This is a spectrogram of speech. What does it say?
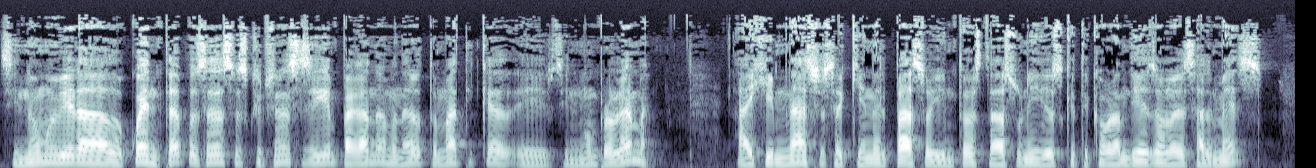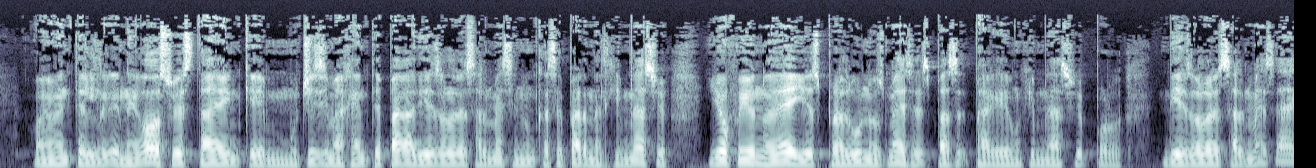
si no me hubiera dado cuenta, pues esas suscripciones se siguen pagando de manera automática eh, sin ningún problema. Hay gimnasios aquí en El Paso y en todo Estados Unidos que te cobran 10 dólares al mes Obviamente el negocio está en que muchísima gente paga 10 dólares al mes y nunca se para en el gimnasio. Yo fui uno de ellos por algunos meses, pagué un gimnasio por 10 dólares al mes. Ah,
